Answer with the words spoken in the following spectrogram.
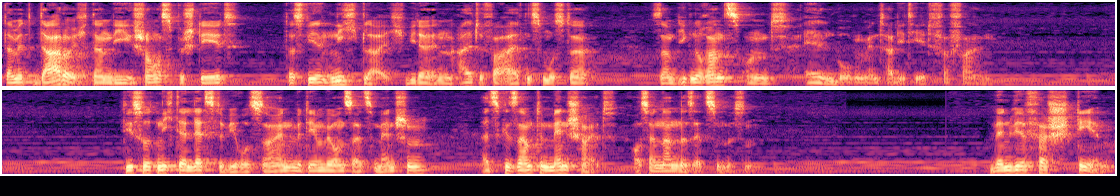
Damit dadurch dann die Chance besteht, dass wir nicht gleich wieder in alte Verhaltensmuster samt Ignoranz und Ellenbogenmentalität verfallen. Dies wird nicht der letzte Virus sein, mit dem wir uns als Menschen, als gesamte Menschheit auseinandersetzen müssen. Wenn wir verstehen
